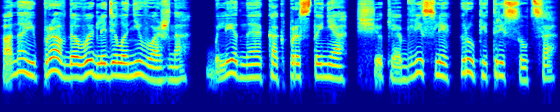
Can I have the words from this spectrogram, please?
Она и правда выглядела неважно. Бледная, как простыня, щеки обвисли, руки трясутся.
